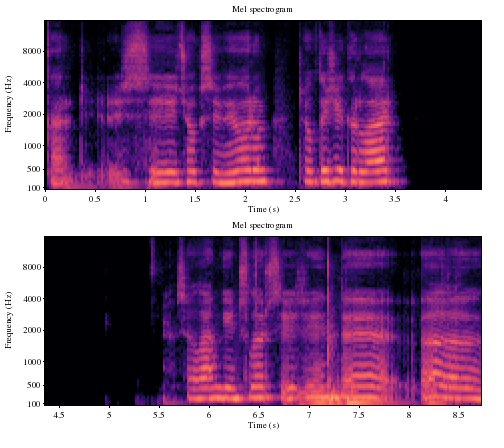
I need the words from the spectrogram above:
kardeşi çok seviyorum. Çok teşekkürler. Selam gençler sizin de. Aa,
